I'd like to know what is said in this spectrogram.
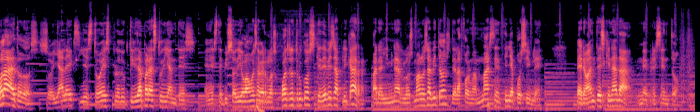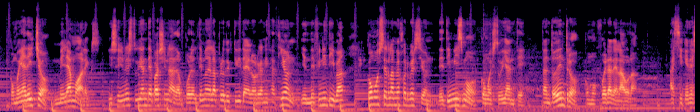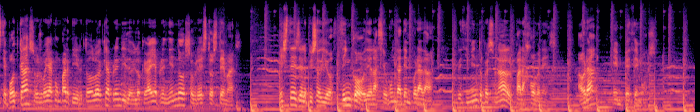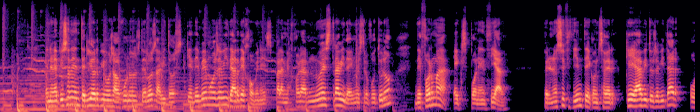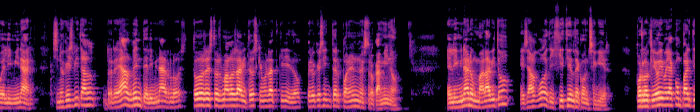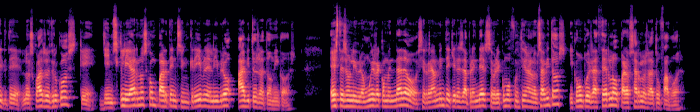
Hola a todos, soy Alex y esto es Productividad para Estudiantes. En este episodio vamos a ver los cuatro trucos que debes aplicar para eliminar los malos hábitos de la forma más sencilla posible. Pero antes que nada, me presento. Como ya he dicho, me llamo Alex y soy un estudiante apasionado por el tema de la productividad y la organización y en definitiva, cómo ser la mejor versión de ti mismo como estudiante, tanto dentro como fuera del aula. Así que en este podcast os voy a compartir todo lo que he aprendido y lo que vaya aprendiendo sobre estos temas. Este es el episodio 5 de la segunda temporada, Crecimiento Personal para Jóvenes. Ahora, empecemos. En el episodio anterior vimos algunos de los hábitos que debemos evitar de jóvenes para mejorar nuestra vida y nuestro futuro de forma exponencial. Pero no es suficiente con saber qué hábitos evitar o eliminar sino que es vital realmente eliminarlos, todos estos malos hábitos que hemos adquirido, pero que se interponen en nuestro camino. Eliminar un mal hábito es algo difícil de conseguir, por lo que hoy voy a compartirte los cuatro trucos que James Clear nos comparte en su increíble libro Hábitos Atómicos. Este es un libro muy recomendado si realmente quieres aprender sobre cómo funcionan los hábitos y cómo puedes hacerlo para usarlos a tu favor.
